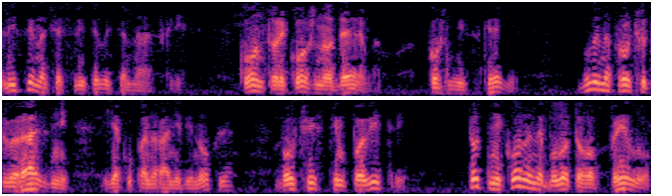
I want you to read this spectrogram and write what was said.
Ліси наче світилися наскрізь. Контури кожного дерева, кожної скелі були напрочуд виразні, як у панорамі вінокля, бо в чистім повітрі. Тут ніколи не було того пилу,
